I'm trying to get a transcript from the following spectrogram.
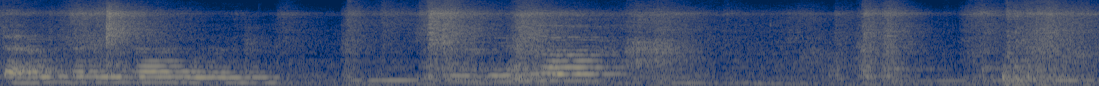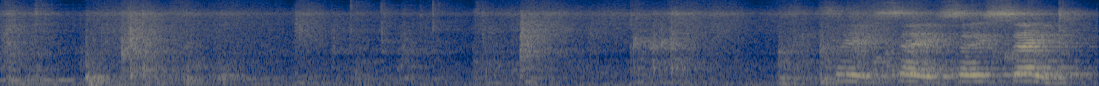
다룬다린다 도려들이 누나도 Say say say say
